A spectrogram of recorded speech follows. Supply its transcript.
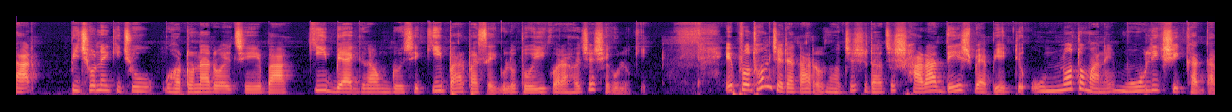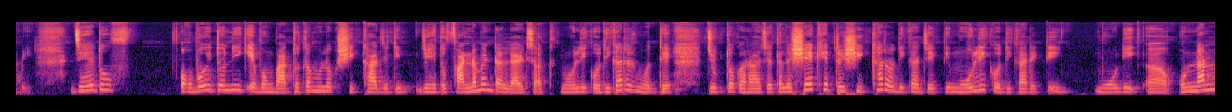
তার পিছনে কিছু ঘটনা রয়েছে বা কি ব্যাকগ্রাউন্ড রয়েছে, কি পারপাসে এগুলো তৈরি করা হয়েছে সেগুলো কি? এর প্রথম যেটা কারণ হচ্ছে সেটা হচ্ছে সারা দেশব্যাপী একটি উন্নত মানের মৌলিক শিক্ষার দাবি। যেহেতু অবৈতনিক এবং বাধ্যতামূলক শিক্ষা যেটি যেহেতু ফান্ডামেন্টাল রাইটস অর্থাৎ মৌলিক অধিকারের মধ্যে যুক্ত করা হয়েছে, তাহলে সেক্ষেত্রে শিক্ষার অধিকার যে একটি মৌলিক অধিকার, একটি মৌলিক অন্যান্য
